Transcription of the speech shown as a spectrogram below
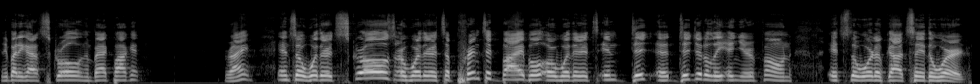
Anybody got a scroll in the back pocket? Right? And so whether it's scrolls or whether it's a printed Bible or whether it's in di- uh, digitally in your phone, it's the Word of God. Say the Word.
